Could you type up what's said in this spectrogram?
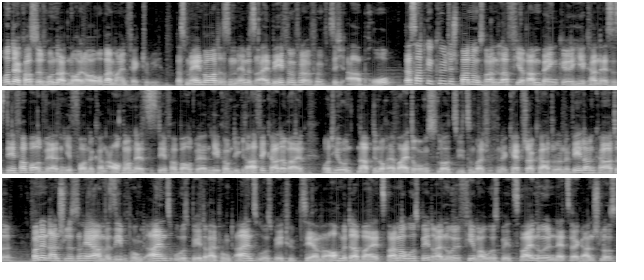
Und der kostet 109 Euro bei Mindfactory. Das Mainboard ist ein MSI B550A Pro. Das hat gekühlte Spannungswandler, vier RAM-Bänke, hier kann eine SSD verbaut werden, hier vorne kann auch noch eine SSD verbaut werden, hier kommt die Grafikkarte rein und hier unten habt ihr noch Erweiterungsslots, wie zum Beispiel für eine Capture-Karte oder eine WLAN-Karte. Von den Anschlüssen her haben wir 7.1, USB 3.1, USB Typ C haben wir auch mit dabei. Zweimal USB 3.0, viermal USB 2.0, Netzwerkanschluss.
